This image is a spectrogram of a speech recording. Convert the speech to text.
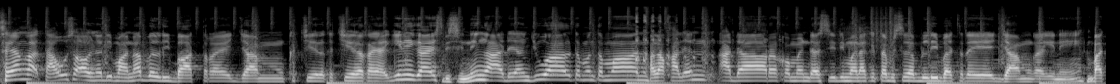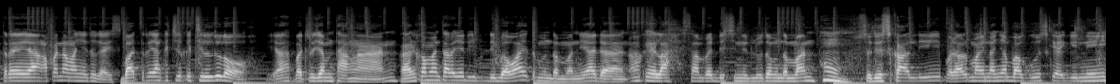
Saya nggak tahu soalnya di mana beli baterai jam kecil-kecil kayak gini guys. Di sini nggak ada yang jual teman-teman. Kalau kalian ada rekomendasi di mana kita bisa beli baterai jam kayak gini? Baterai yang apa namanya itu guys? Baterai yang kecil-kecil dulu loh ya. Baterai jam tangan. Kalian komentar aja di, di bawah ya teman-teman ya. Dan oke okay lah sampai di sini dulu teman-teman. Hmm, sedih sekali padahal mainannya bagus kayak gini.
